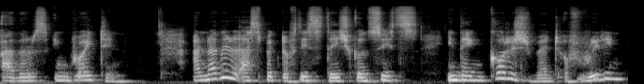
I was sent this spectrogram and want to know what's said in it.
others in writing. Another aspect of this stage consists in the encouragement of reading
